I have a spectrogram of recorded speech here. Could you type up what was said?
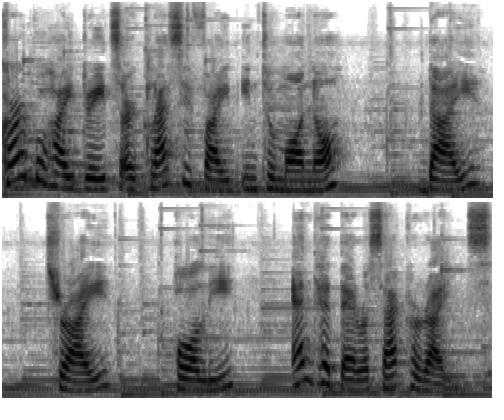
Carbohydrates are classified into mono, di, tri, poly, and heterosaccharides.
